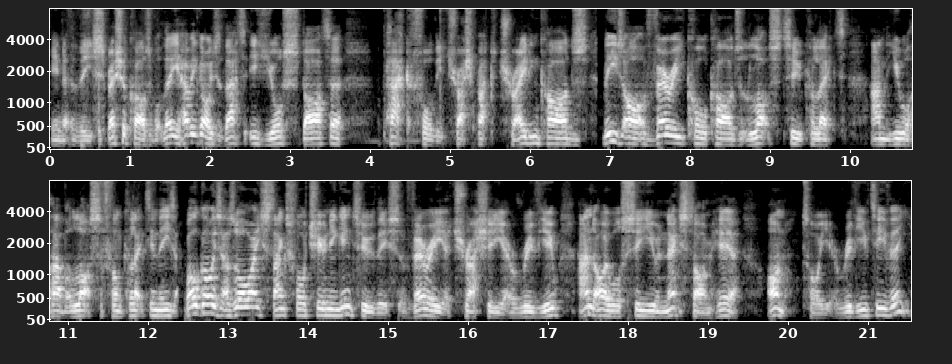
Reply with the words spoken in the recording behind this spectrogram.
in the special cards but there you have it guys. That is your starter pack for the trash pack trading cards. These are very cool cards lots to collect and you will have lots of fun collecting these. Well guys, as always, thanks for tuning into this very trashy review and I will see you next time here on Toy Review TV.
